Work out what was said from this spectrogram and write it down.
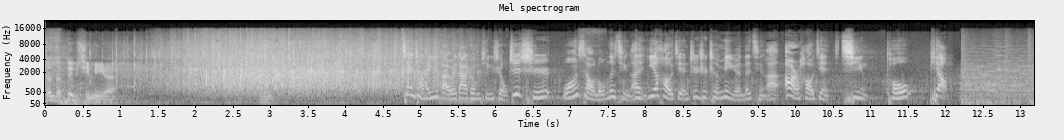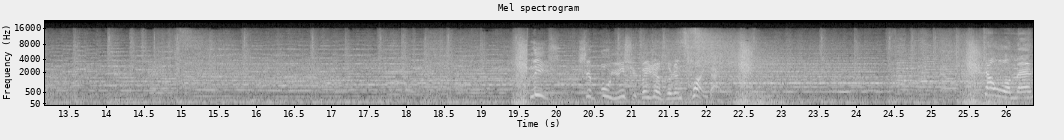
真的对不起敏媛。现场的一百位大众评审支持王小龙的，请按一号键；支持陈敏媛的，请按二号键，请投票。历史是不允许被任何人篡改的。让我们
